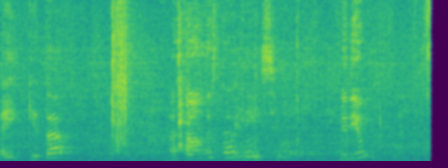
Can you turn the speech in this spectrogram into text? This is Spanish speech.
Ahí, quieta. ¿Hasta dónde está? Buenísimo. ¿Medium?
